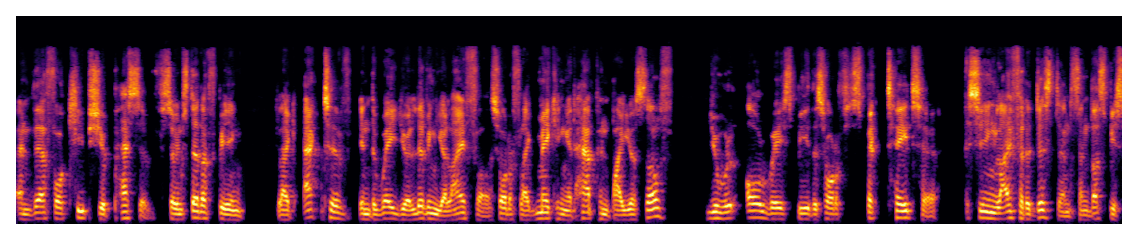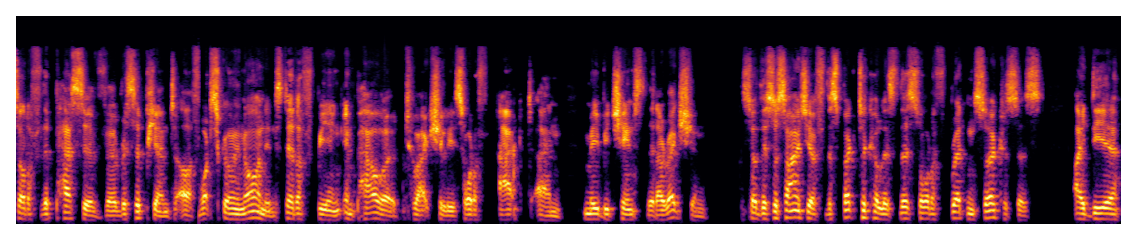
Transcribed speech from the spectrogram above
and therefore keeps you passive. So instead of being like active in the way you're living your life or sort of like making it happen by yourself, you will always be the sort of spectator seeing life at a distance and thus be sort of the passive uh, recipient of what's going on instead of being empowered to actually sort of act and maybe change the direction. So the society of the spectacle is this sort of bread and circuses idea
